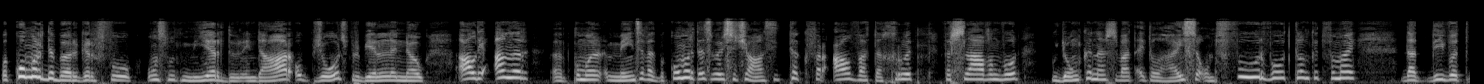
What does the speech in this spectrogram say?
bekommerde burger voel, ons moet meer doen en daar op George probeer hulle nou al die ander uh, kommer mense wat bekommerd is oor die situasie tik veral wat 'n groot verslawing word jong kinders wat uit hul huise ontvoer word klink dit vir my dat die word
